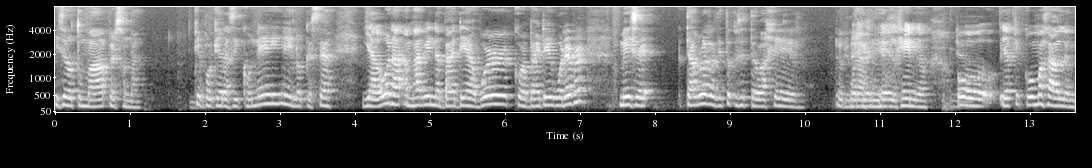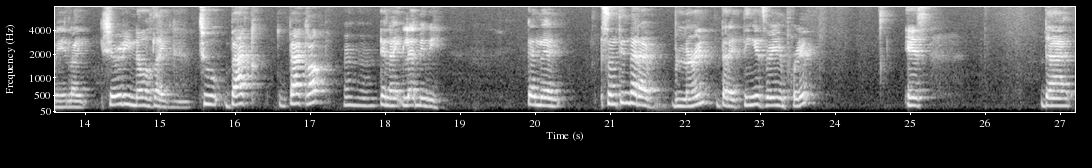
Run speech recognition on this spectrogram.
y se lo tomaba personal. Que porque era así con ella y lo que sea. Y ahora, I'm having a bad day at work or a bad day, whatever, me dice, te hablo al ratito que se te baje el, el, genio. el genio. O ya que comas, háblame. Like, she already knows, like, to back, back up Mm-hmm. and, like, let me be. And then, something that I've learned that I think is very important is that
